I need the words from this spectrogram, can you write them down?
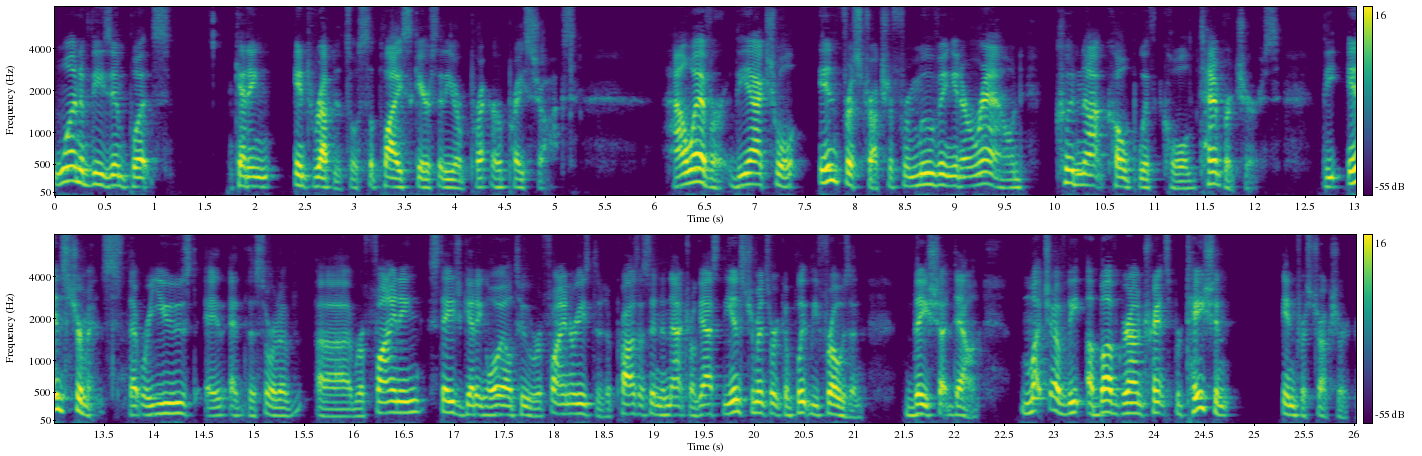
one of these inputs getting interrupted, so supply scarcity or, pr or price shocks. However, the actual infrastructure for moving it around could not cope with cold temperatures. The instruments that were used at, the sort of uh, refining stage, getting oil to refineries to process into natural gas, the instruments were completely frozen. They shut down. Much of the above ground transportation infrastructure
